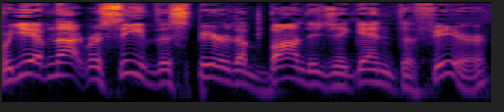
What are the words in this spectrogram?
For ye have not received the spirit of bondage again to fear,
